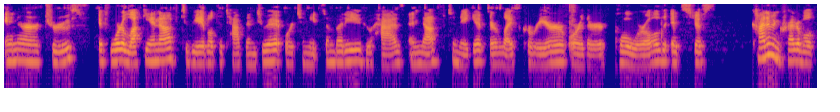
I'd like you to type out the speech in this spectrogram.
inner truth if we're lucky enough to be able to tap into it or to meet somebody who has enough to make it their life career or their whole world, it's just kind of incredible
